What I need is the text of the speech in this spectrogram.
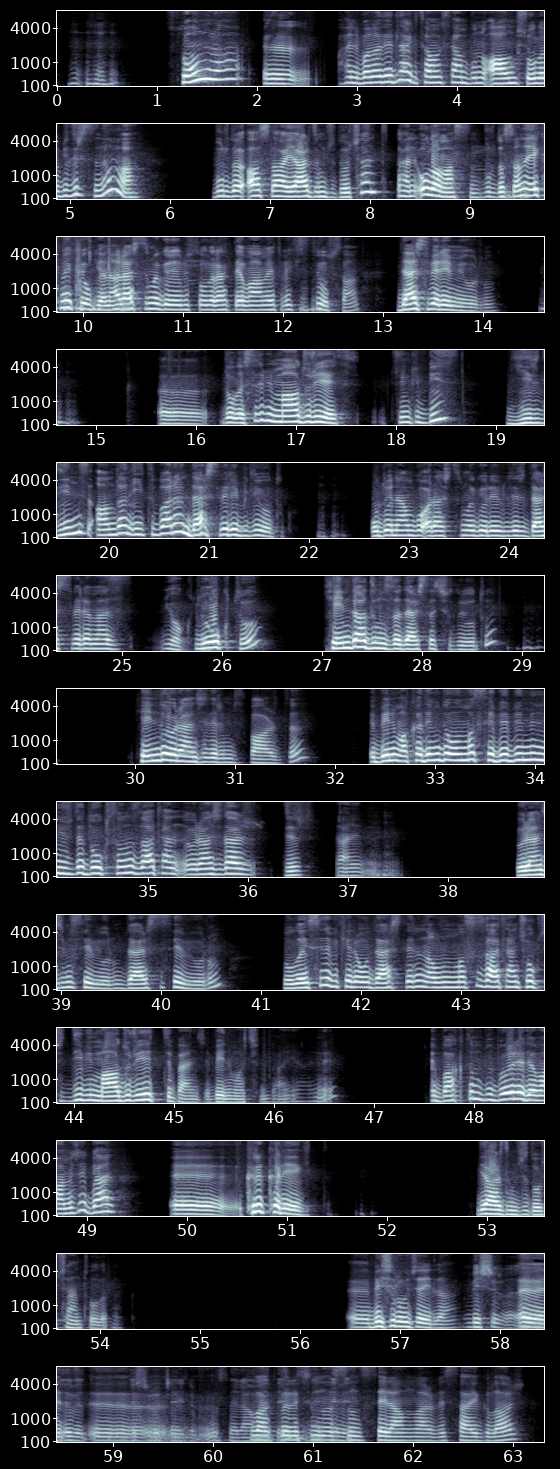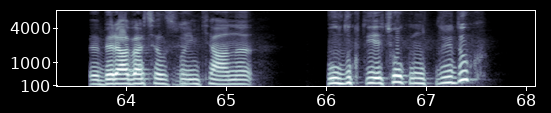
Sonra e, hani bana dediler ki tamam sen bunu almış olabilirsin ama burada asla yardımcı doçent hani olamazsın. Burada sana ekmek yok yani araştırma görevlisi olarak devam etmek istiyorsan ders veremiyorum. E, dolayısıyla bir mağduriyet. Çünkü biz girdiğimiz andan itibaren ders verebiliyorduk. O dönem bu araştırma görevlileri ders veremez Yok. yoktu. Kendi adımıza ders açılıyordu. Kendi öğrencilerimiz vardı. Ve benim akademide olma sebebimin yüzde doksanı zaten öğrencilerdir. Yani öğrencimi seviyorum, dersi seviyorum. Dolayısıyla bir kere o derslerin alınması zaten çok ciddi bir mağduriyetti bence benim açımdan yani. E baktım bu böyle devam edecek. Ben e, Kırıkkale'ye gittim. Yardımcı doçent olarak. E, Beşir Hoca'yla. Beşir, Evet. evet. e, Beşir Hoca ile burada selam Kulakları edelim. çınlasın Evet. selamlar ve saygılar. E, beraber çalışma Evet. imkanı bulduk diye çok mutluyduk.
